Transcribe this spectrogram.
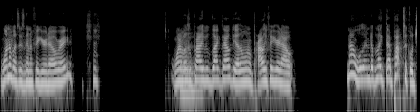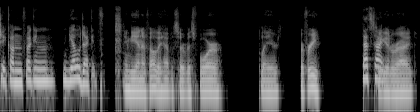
one of us is gonna figure it out, right? one of us will probably be blacked out, the other one will probably figure it out. Now we'll end up like that popsicle chick on fucking yellow jackets. In the NFL, they have a service for players for free That's time. to get a ride.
